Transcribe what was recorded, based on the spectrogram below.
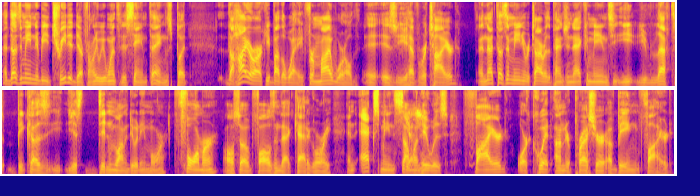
It doesn't mean to be treated differently. We went through the same things, but the hierarchy, by the way, from my world, is you have retired, and that doesn't mean you retire with a pension. That means you, you left because you just didn't want to do it anymore. Former also falls in that category. And X means someone yes. who was fired or quit under pressure of being fired.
